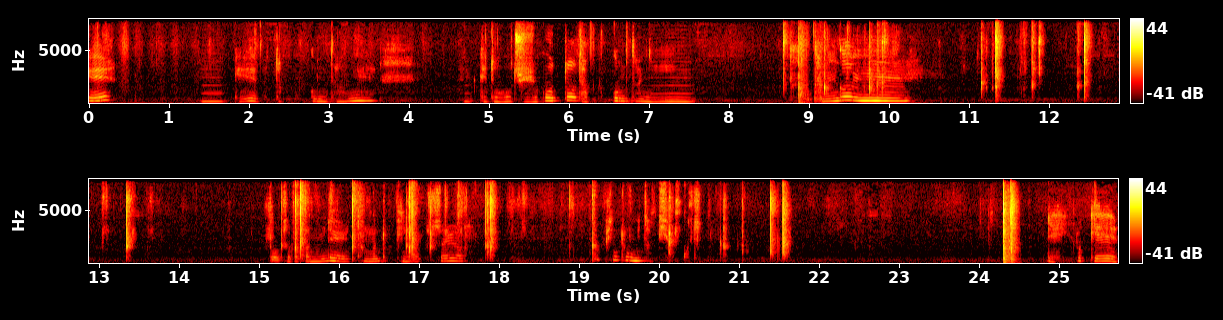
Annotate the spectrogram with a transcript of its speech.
이렇게 이렇게 닭볶음탕을 이렇게 넣어주시고 또 닭볶음탕이 당근 또 들어갔는데 당근 토핑이 없어요. 토핑통이 다 비었거든요. 네, 이렇게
